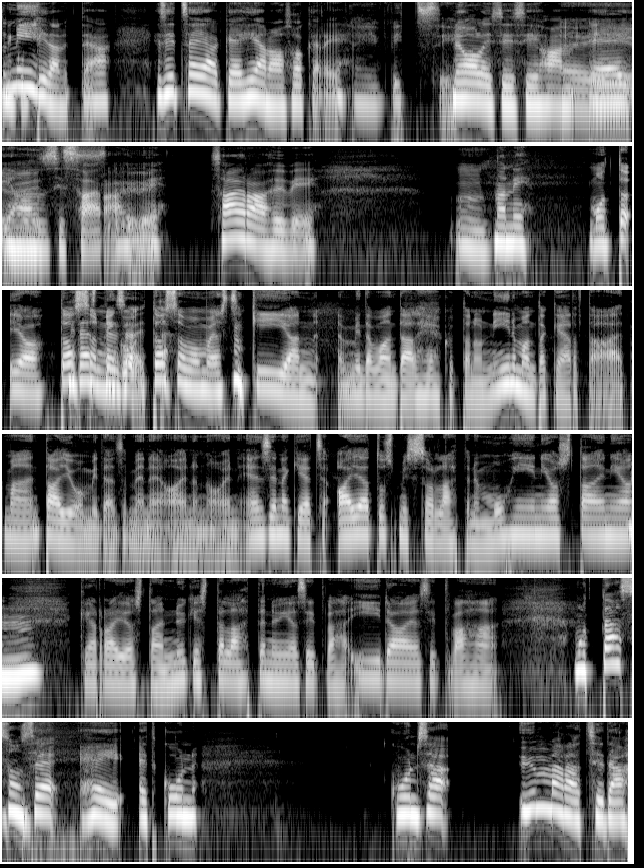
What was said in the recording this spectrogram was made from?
niin. Niin. pitänyt tehdä. Ja sitten sen jälkeen hienoa sokeria. Ei vitsi. Ne oli siis ihan, Ei ei, ei ihan vitsi. siis sairaan hyviä. Sairaan hyviä. Mm. No niin, mutta joo, tossa Mitäs on, niinku, tossa on mun mielestä se Kiian, mitä mä oon täällä hehkuttanut niin monta kertaa, että mä en tajua, miten se menee aina noin. Ensinnäkin, että se ajatus, missä on lähtenyt muhiin jostain ja Mm. kerran jostain nykistä lähtenyt ja sitten vähän Iidaa ja sitten vähän Mutta tässä on se, hei, että kun, kun sä ymmärrät sitä,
